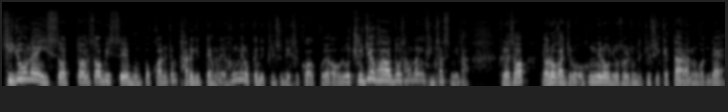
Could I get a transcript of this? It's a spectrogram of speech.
기존에 있었던 서비스의 문법과는 좀 다르기 때문에 흥미롭게 느낄 수도 있을 것 같고요. 그리고 주제화도 상당히 괜찮습니다. 그래서 여러 가지로 흥미로운 요소를 좀 느낄 수 있겠다라는 건데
